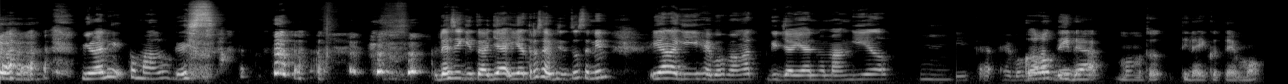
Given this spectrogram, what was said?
Mila nih pemalu guys. Udah sih gitu aja. Iya terus habis itu Senin, iya lagi heboh banget Gejayan memanggil. Hmm. Kalau tidak mem- tidak ikut demo.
